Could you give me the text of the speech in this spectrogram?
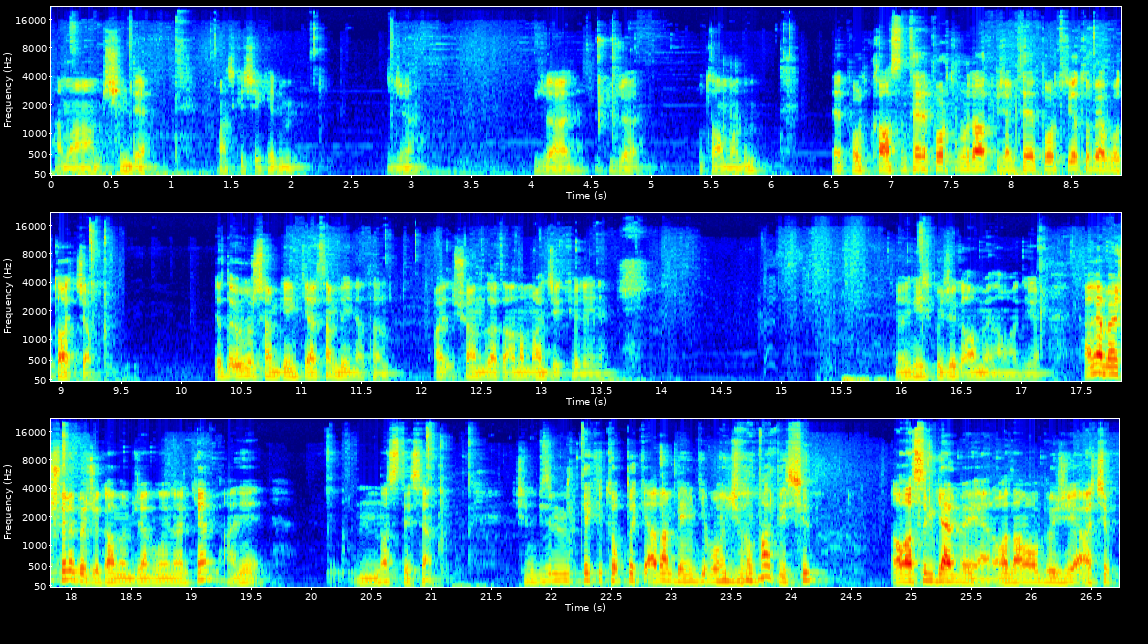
Tamam şimdi. Maske çekelim. Güzel. Güzel. Güzel. Bot. Teleport kalsın. Teleportu burada atmayacağım. Teleportu ya topa ya bota atacağım. Ya da ölürsem gank yersem lane atarım. Şu an zaten adam anca etiyor lane'i. Yani hiç böcek almıyorsun ama diyor. Kanka ben şöyle böcek almam jungle oynarken hani nasıl desem. Şimdi bizim middeki toptaki adam benim gibi oyuncu olmadığı için alasım gelmiyor yani. O adama o böceği açıp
